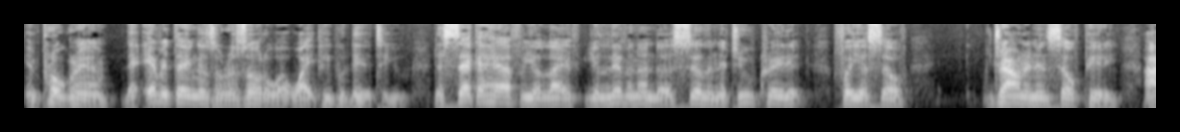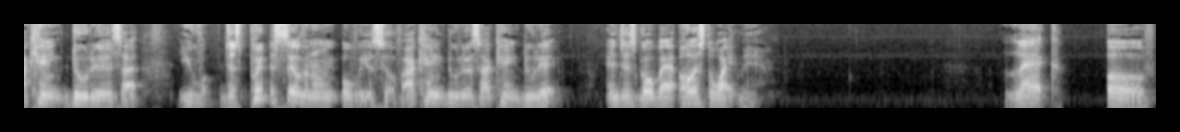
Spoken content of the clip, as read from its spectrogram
and programmed that everything is a result of what white people did to you. The second half of your life, you're living under a ceiling that you've created for yourself drowning in self pity. I can't do this. I you've just put the ceiling on over yourself. I can't do this. I can't do that, and just go back. Oh, it's the white man. Lack of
